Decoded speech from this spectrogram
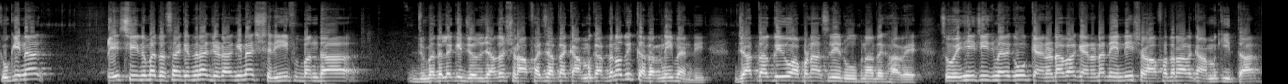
ਕਿਉਂਕਿ ਨਾ, ਇਸ ਚੀਜ਼ ਨੂੰ ਮੈਂ ਦੱਸਾਂ, ਕਹਿੰਦੇ ਨਾ ਜਿਹੜਾ ਕਿ ਨਾ ਸ਼ਰੀਫ ਬੰਦਾ ਜ- ਮਤਲਬ ਕਿ ਜਦੋਂ ਜਦੋਂ ਸ਼ਰਾਫਤ ਜਦ ਤੱਕ ਕੰਮ ਕਰਦਾ ਨਾ, ਉਹਦੀ ਕਦਰ ਨਹੀਂ ਪੈਂਦੀ। ਜਦ ਤੱਕ ਕਿ ਉਹ ਆਪਣਾ ਅਸਲੀ ਰੂਪ ਨਾ ਦਿਖਾਵੇ। ਸੋ ਇਹੀ ਚੀਜ਼ ਮੈਂ ਤਾਂ ਕਹੂੰ ਕੈਨੇਡਾ ਵਾ, ਕੈਨੇਡਾ ਨੇ ਇੰਨੀ ਸ਼ਰਾਫਤ ਨਾਲ ਕੰਮ ਕੀਤਾ।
